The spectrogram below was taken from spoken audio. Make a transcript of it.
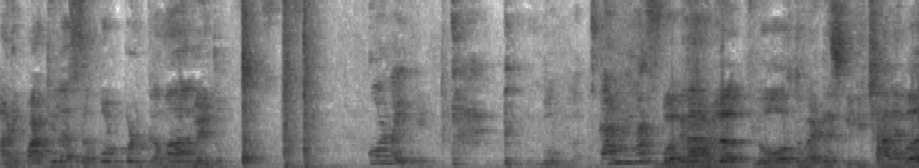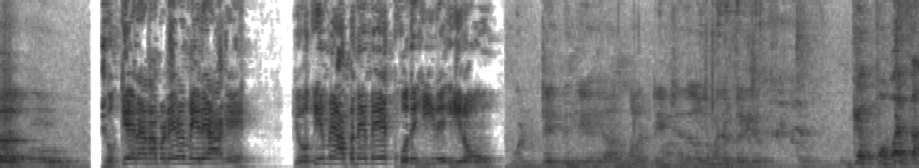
आणि पाठीला सपोर्ट पण कमाल मिळतो. कोण मैत्रीण? बोला काय म्हणलास? बघ ना म्हटलं फ्लो ऑर्थो मॅट्रेस किती छान आहे बघ. झुक के रहना पड़ेगा मेरे आगे क्योंकि मैं अपने में खुद हीरे हीरो हूँ। वनटेक किती आहे यार मला टेन्शन झालं माझ्या करिअर गप्प बसा.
